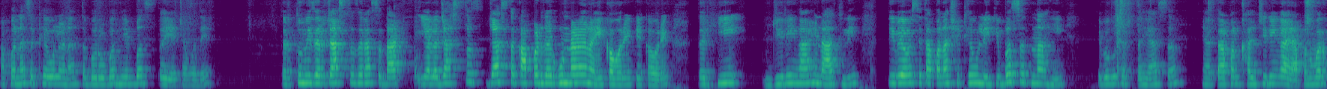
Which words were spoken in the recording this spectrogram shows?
आपण असं ठेवलं ना तर बरोबर हे बसतं याच्यामध्ये. तर तुम्ही जर जास्त जर असं दाट याला जास्त जास्त कापड जर गुंडाळलं ना एकावर एक एकावर एक तर ही जी रिंग आहे ना आतली ती व्यवस्थित आपण अशी ठेवली की बसत नाही. हे बघू शकता हे असं. हे आता आपण खालची रिंग आहे आपण वर्क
